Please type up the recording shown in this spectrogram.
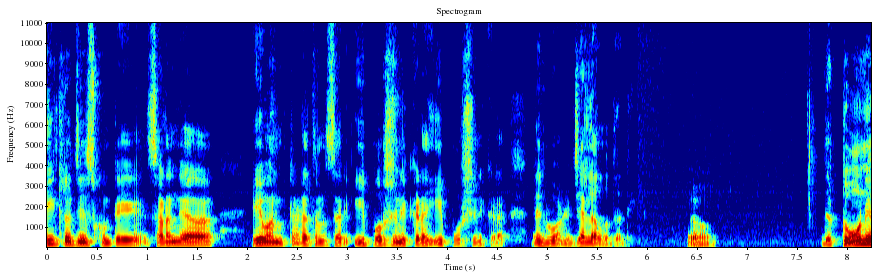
దీంట్లో చేసుకుంటే సడన్గా ఏమంటాడు అతను? సార్ ఈ పోర్షన్ ఇక్కడ ఈ పోర్షన్ ఇక్కడ. దెన్ వాట్ జల్ అవుతుంది ద టోనే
